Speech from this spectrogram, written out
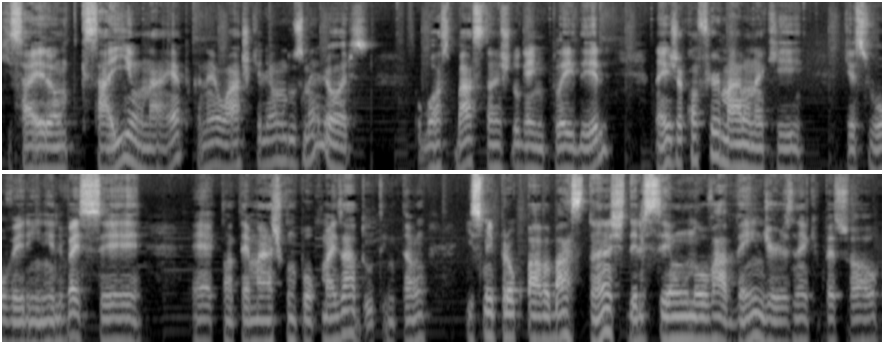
que saíram, que saíam na época, né? Eu acho que ele é um dos melhores. Eu gosto bastante do gameplay dele, né? E já confirmaram, né, que, que esse Wolverine ele vai ser é, com a temática um pouco mais adulta. Então, isso me preocupava bastante dele ser um novo Avengers, né? Que o pessoal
